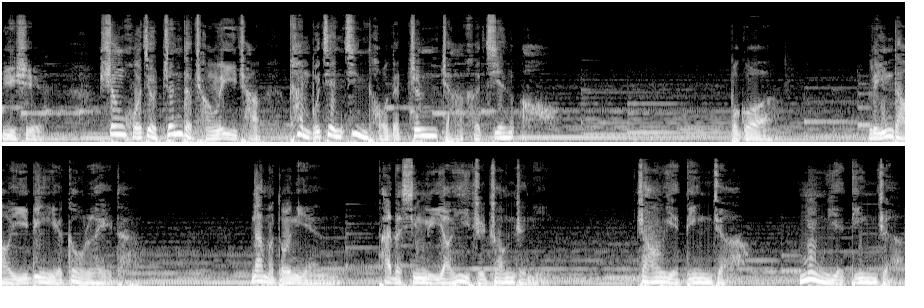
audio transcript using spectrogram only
于是，生活就真的成了一场看不见尽头的挣扎和煎熬。不过，领导一定也够累的，那么多年，他的心里要一直装着你，朝也盯着，暮也盯着，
